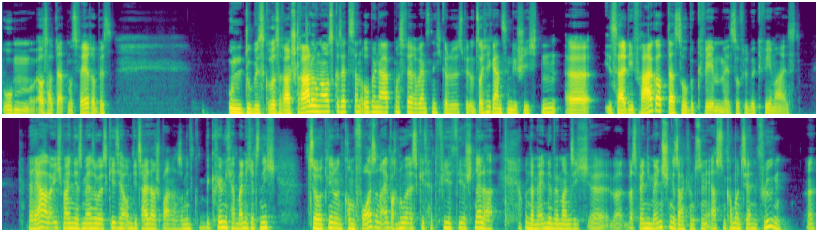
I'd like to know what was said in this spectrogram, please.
oben außerhalb der Atmosphäre bist. Und du bist größerer Strahlung ausgesetzt dann oben in der Atmosphäre, wenn es nicht gelöst wird. Und solche ganzen Geschichten, äh, ist halt die Frage, ob das so bequem ist, so viel bequemer ist. Naja, aber ich meine jetzt mehr so, es geht ja um die Zeitersparnis. Also mit Bequemlichkeit meine ich jetzt nicht, zurücklehnen und Komfort, sondern einfach nur, es geht halt viel, viel schneller. Und am Ende, wenn man sich, äh, was werden die Menschen gesagt haben zu den ersten kommerziellen Flügen? Ne?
